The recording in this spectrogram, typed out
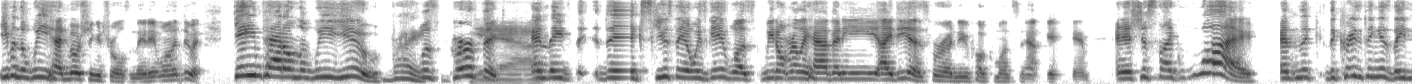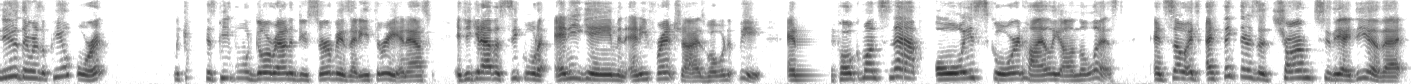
Even the Wii had motion controls and they didn't want to do it. Gamepad on the Wii U right. was perfect. Yeah. And they the excuse they always gave was we don't really have any ideas for a new Pokemon Snap game. And it's just like, why? And the, the crazy thing is they knew there was appeal for it because people would go around and do surveys at E3 and ask if you could have a sequel to any game in any franchise, what would it be? And Pokemon Snap always scored highly on the list. And so I think there's a charm to the idea that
